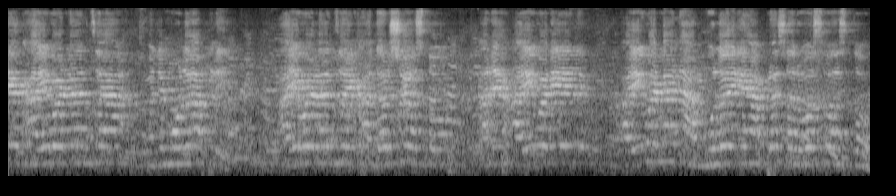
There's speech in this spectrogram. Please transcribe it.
एक आई वडिलांचा म्हणजे मुलं आपली आई वडिलांचा एक आदर्श असतो आणि आई वडील आई वडिलांना मुलं हे आपलं सर्वस्व असतं.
